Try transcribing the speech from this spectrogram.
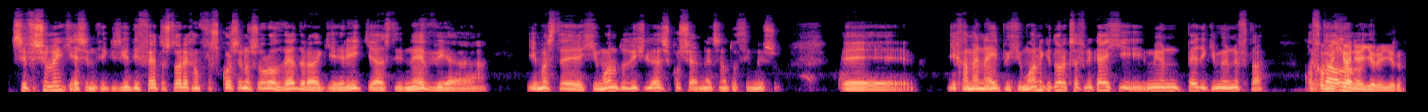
σε φυσιολογικές συνθήκες. Γιατί φέτος τώρα είχαν φουσκώσει ένα σωρό δέντρα και ρίκια στην Εύβοια. Είμαστε χειμώνα του 2021, έτσι να το θυμίσω. Ε, είχαμε ένα ήπιο χειμώνα και τώρα ξαφνικά έχει μείον 5 και μείον 7. Έχουμε χιόνια γύρω-γύρω.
